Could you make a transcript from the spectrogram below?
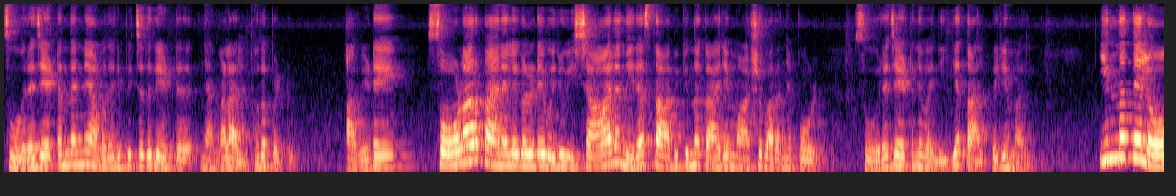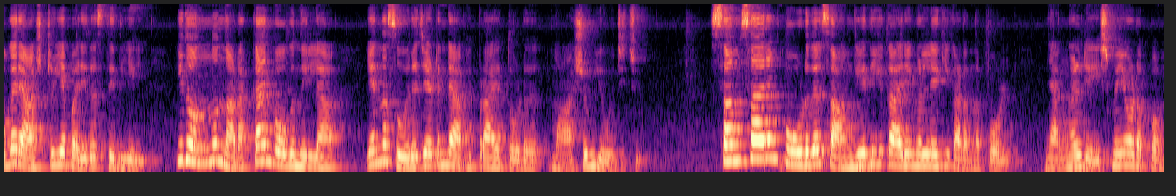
സൂരജേട്ടൻ തന്നെ അവതരിപ്പിച്ചത് കേട്ട് ഞങ്ങൾ അത്ഭുതപ്പെട്ടു. അവിടെ സോളാർ പാനലുകളുടെ ഒരു വിശാല നിര സ്ഥാപിക്കുന്ന കാര്യം മാഷ് പറഞ്ഞപ്പോൾ സൂരജേട്ടന് വലിയ താല്പര്യമായി ഇന്നത്തെ ലോക രാഷ്ട്രീയ പരിതസ്ഥിതിയിൽ ഇതൊന്നും നടക്കാൻ പോകുന്നില്ല എന്ന സൂരജേട്ടന്റെ അഭിപ്രായത്തോട് മാഷും യോജിച്ചു. സംസാരം കൂടുതൽ സാങ്കേതിക കാര്യങ്ങളിലേക്ക് കടന്നപ്പോൾ ഞങ്ങൾ രേഷ്മയോടൊപ്പം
